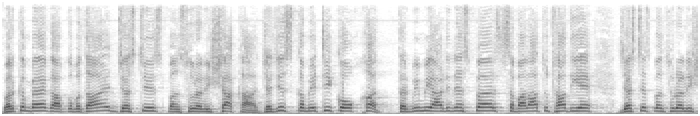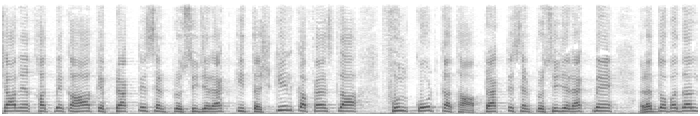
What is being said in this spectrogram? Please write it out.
वेलकम बैक, आपको बताएँ, जस्टिस मंसूर अली शाह का। जजेस कमेटी को खत। तरमीमी आर्डिनेंस पर सवाल उठा दिए। जस्टिस मंसूर अली शाह ने खत में कहा कि प्रैक्टिस एंड प्रोसीजर एक्ट की तश्कील का फैसला फुल कोर्ट का था। प्रैक्टिस एंड प्रोसीजर एक्ट में रद्दबदल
